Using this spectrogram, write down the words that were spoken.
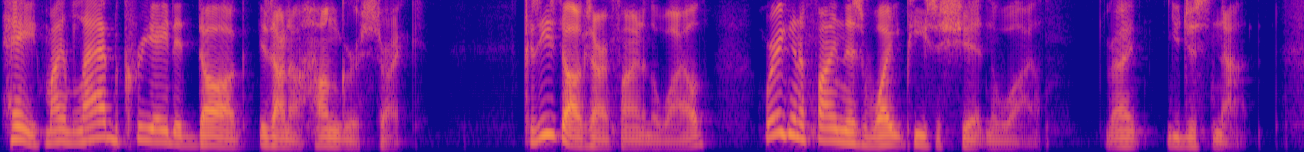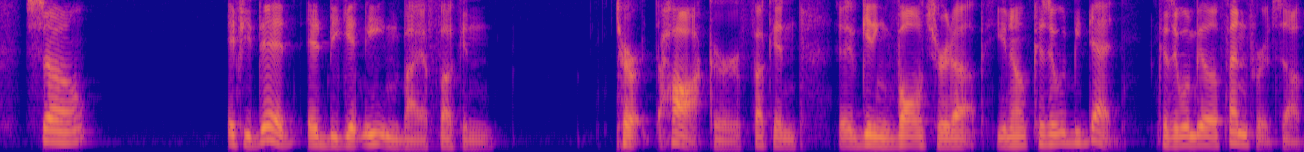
"Hey, my lab created dog is on a hunger strike," because these dogs aren't fine in the wild. Where are you going to find this white piece of shit in the wild? Right? You're just not. So if you did, it'd be getting eaten by a fucking tur- hawk or fucking uh, getting vultured up, you know, because it would be dead because it wouldn't be able to fend for itself.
